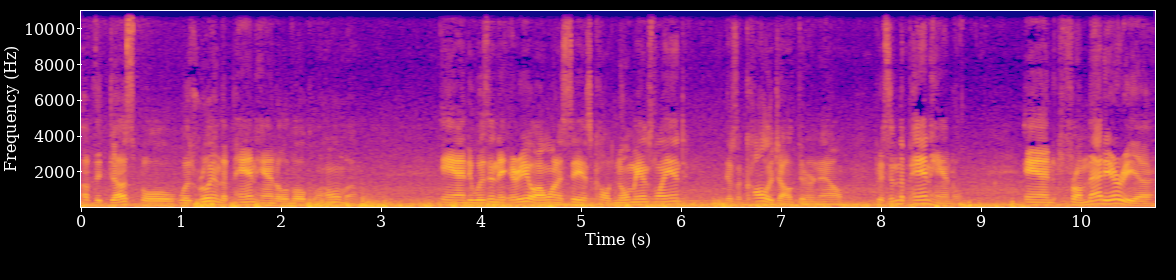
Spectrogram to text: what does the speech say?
of the Dust Bowl was really in the panhandle of Oklahoma. And it was in an area I want to say is called No Man's Land. There's a college out there now, but it's in the panhandle. And from that area,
